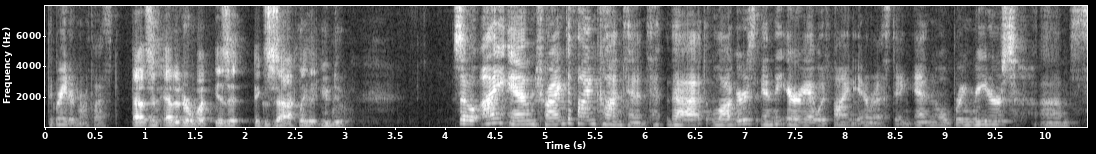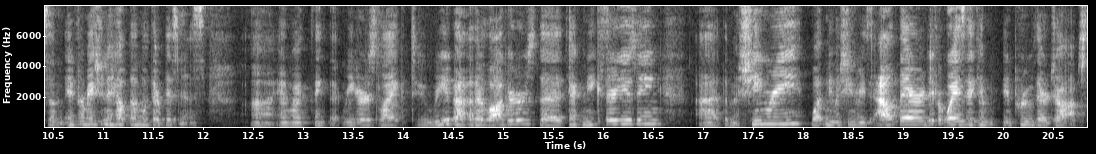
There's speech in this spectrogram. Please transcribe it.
the greater Northwest. As an editor, what is it exactly that you do? So I am trying to find content that loggers in the area would find interesting and will bring readers um, some information to help them with their business. Uh, and I think that readers like to read about other loggers, the techniques they're using, uh, the machinery, what new machinery is out there, different ways they can improve their jobs.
